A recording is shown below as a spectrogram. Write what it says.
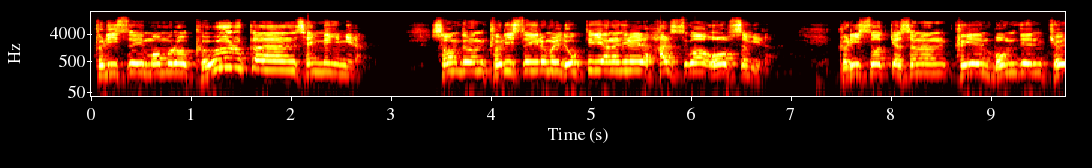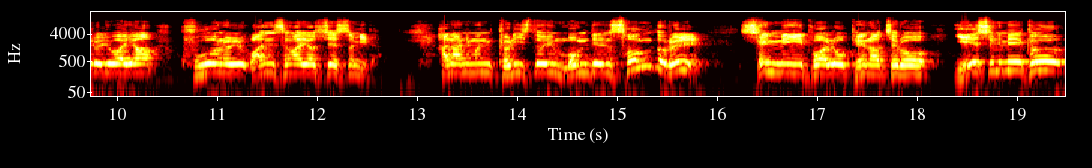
그리스도의 몸으로 거룩한 생명입니다. 성도는 그리스도 이름을 욕되게 하는 일을 할 수가 없습니다. 그리스도께서는 그의 몸된 교회를 위하여 구원을 완성하여 주셨습니다. 하나님은 그리스도의 몸된 성도를 생명의 부활로 변화체로 예수님의 그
